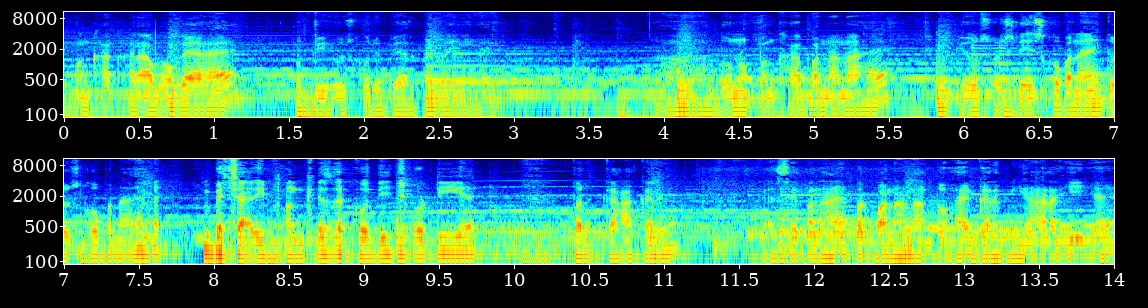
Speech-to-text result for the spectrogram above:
पंखा खराब हो गया है तो पीहू उसको रिपेयर कर रही है। हाँ दोनों पंखा बनाना है। पीहू सोच रही इसको बनाए कि उसको बनाए। बेचारी पंखे से खुद ही छोटी है। पर क्या करें? कैसे बनाए? पर बनाना तो है गर्मी आ रही है।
